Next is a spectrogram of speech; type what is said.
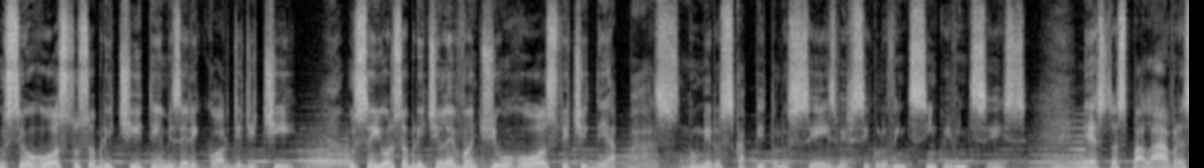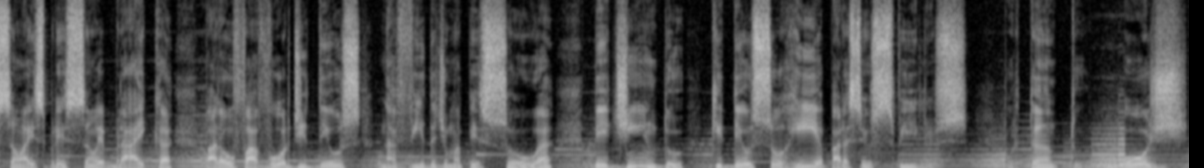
o seu rosto sobre ti tenha misericórdia de ti. O Senhor sobre ti levante o rosto e te dê a paz. Números capítulo 6, versículo 25 e 26. Estas palavras são a expressão hebraica para o favor de Deus na vida de uma pessoa, pedindo que Deus sorria para seus filhos. Portanto, hoje,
